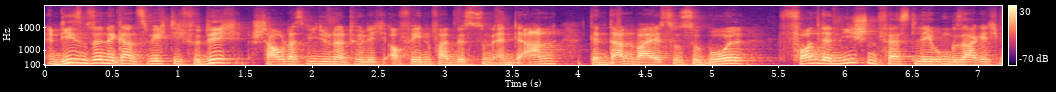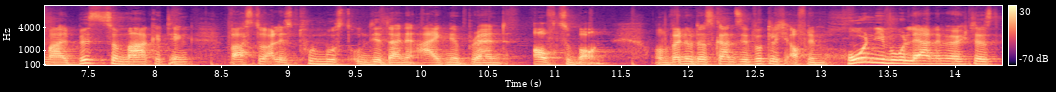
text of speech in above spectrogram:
In diesem Sinne ganz wichtig für dich, schau das Video natürlich auf jeden Fall bis zum Ende an, denn dann weißt du sowohl von der Nischenfestlegung, sage ich mal, bis zum Marketing, was du alles tun musst, um dir deine eigene Brand aufzubauen. Und wenn du das Ganze wirklich auf einem hohen Niveau lernen möchtest,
